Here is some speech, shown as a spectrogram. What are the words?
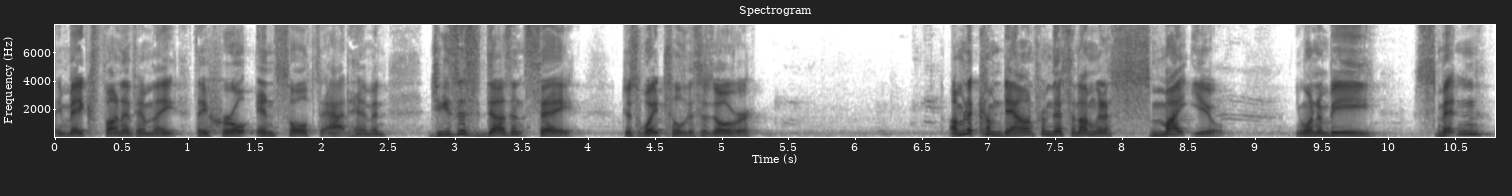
They make fun of him, they, they hurl insults at him, and Jesus doesn't say, just wait till this is over. I'm going to come down from this and I'm going to smite you. You want to be smitten?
